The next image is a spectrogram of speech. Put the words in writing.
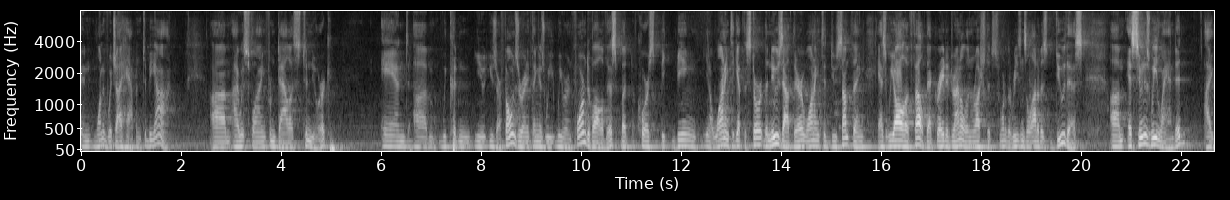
and one of which I happened to be on. Um, I was flying from Dallas to Newark, and um, we couldn't you know, use our phones or anything as we, we were informed of all of this, but of course, be, being, you know, wanting to get the, story, the news out there, wanting to do something, as we all have felt, that great adrenaline rush that's one of the reasons a lot of us do this. Um, as soon as we landed, I,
